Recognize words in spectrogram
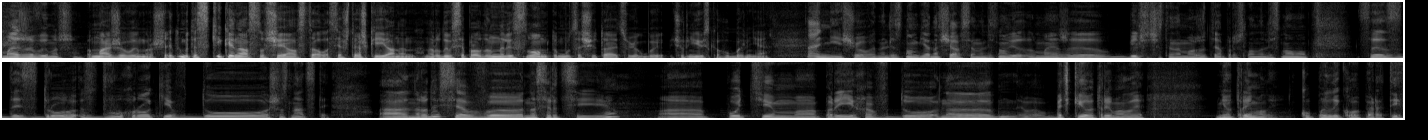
Майже вимерше. Майже вимерше. Як думаєте, скільки нас ще осталось? Я ж теж киянин. Народився, правда, на лісному, тому це вважається якби Чернігівська губернія. Та ні, що ви, на лісному. Я навчався на лісному, майже більша частина мого життя пройшла на лісному. Це з десь з, друг, з двох років до 16. А народився в, на серці. Потім переїхав до. батьки отримали, не отримали, купили кооператив.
